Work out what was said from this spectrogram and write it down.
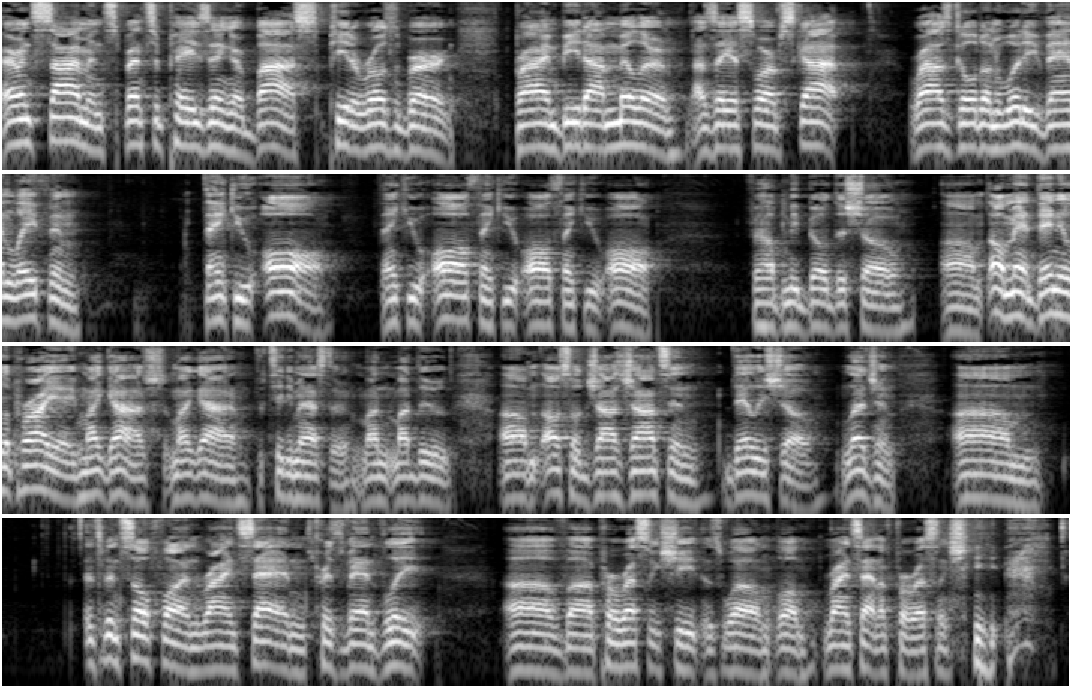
Aaron Simon, Spencer Pazinger, Boss, Peter Rosenberg, Brian B. Miller, Isaiah Swerve Scott, Roz Gold-Onwude, Van Lathan. Thank you all. Thank you all. Thank you all. Thank you all for helping me build this show. Um, oh man, Daniel LaPraye, my gosh, my guy, the titty master, my my dude. Um, also Josh Johnson, Daily Show, legend. Um, it's been so fun. Ryan Satin, Chris Van Vliet of uh, Pro Wrestling Sheet as well. Well, Ryan Satin of Pro Wrestling Sheet.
